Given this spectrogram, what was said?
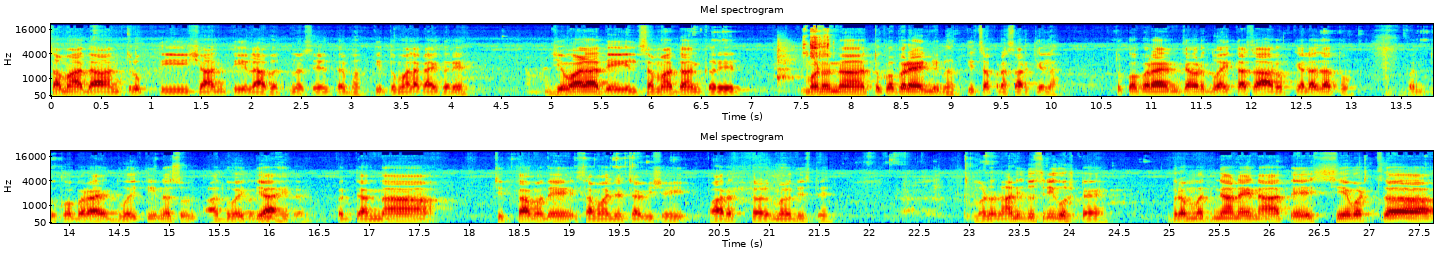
समाधान तृप्ती शांती लाभत नसेल तर भक्ती तुम्हाला काय करेल? जिवाळा देईल समाधान करेल. म्हणून तुकोबरायांनी भक्तीचा प्रसार केला. तुकोबरायांच्यावर द्वैताचा आरोप केला जातो. पण तुकोबराय द्वैती नसून अद्वैती आहेत. पण त्यांना चित्तामध्ये समाजाच्या विषयी फारच तळमळ दिसते. म्हणून आणि दुसरी गोष्ट आहे. ब्रह्मज्ञान आहे ना ते शेवटचं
